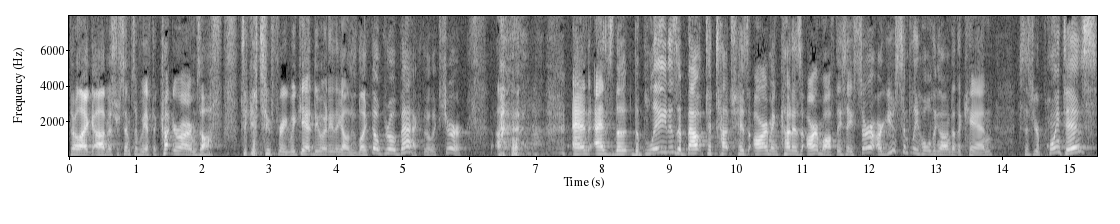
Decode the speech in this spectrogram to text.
They're like, uh, Mr. Simpson, we have to cut your arms off to get you free. We can't do anything else. He's like, they'll grow back. They're like, sure. and as the, the blade is about to touch his arm and cut his arm off, they say, Sir, are you simply holding on to the can? He says, Your point is?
